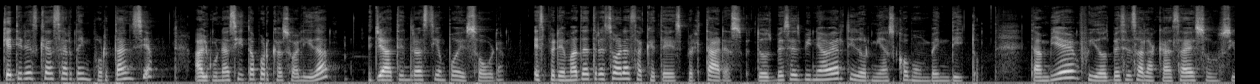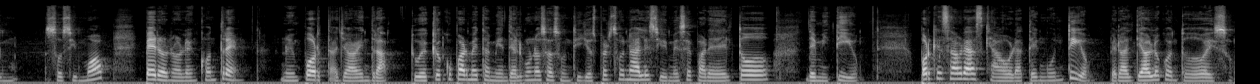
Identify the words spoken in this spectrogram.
¿Qué tienes que hacer de importancia? ¿Alguna cita por casualidad? Ya tendrás tiempo de sobra. Esperé más de tres horas a que te despertaras. Dos veces vine a verte y dormías como un bendito. También fui dos veces a la casa de Sosimov, pero no lo encontré. No importa, ya vendrá. Tuve que ocuparme también de algunos asuntillos personales y hoy me separé del todo de mi tío. Porque sabrás que ahora tengo un tío, pero al diablo con todo eso.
